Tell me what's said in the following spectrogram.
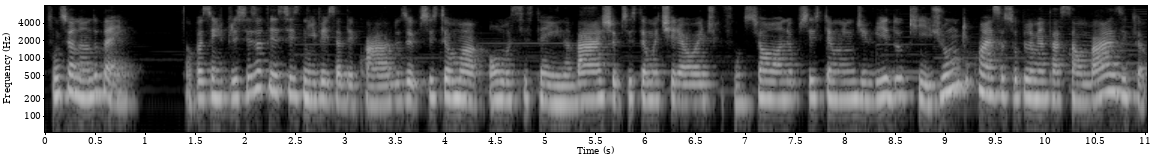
funcionando bem. Então, o paciente precisa ter esses níveis adequados, eu preciso ter uma homocisteína baixa, eu preciso ter uma tireoide que funcione, eu preciso ter um indivíduo que, junto com essa suplementação básica,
